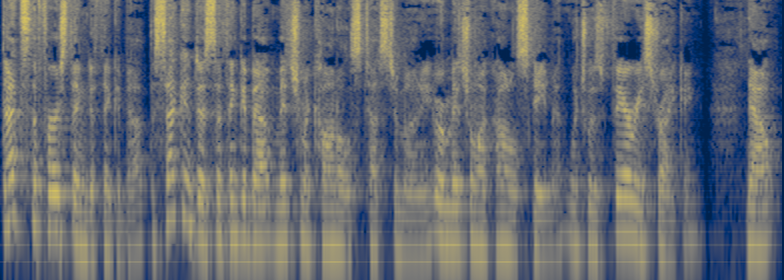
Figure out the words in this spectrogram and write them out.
that's the first thing to think about. The second is to think about Mitch McConnell's testimony or Mitch McConnell's statement, which was very striking. Now,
